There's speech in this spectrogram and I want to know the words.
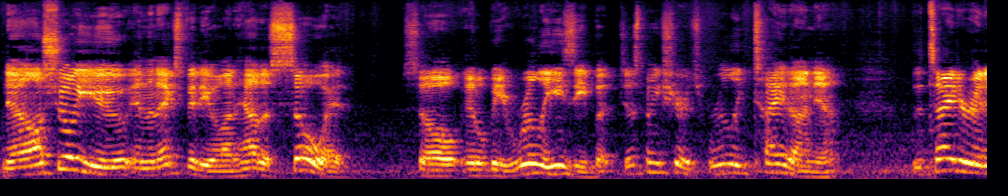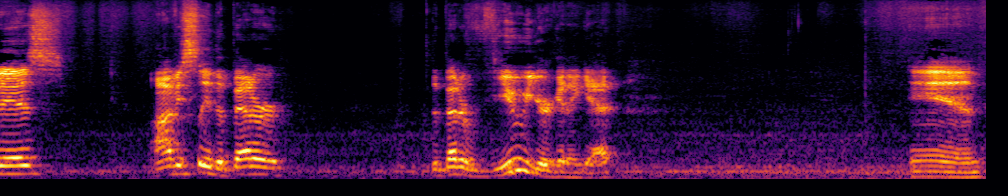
Now I'll show you in the next video on how to sew it so it'll be really easy but just make sure it's really tight on you. The tighter it is obviously the better the better view you're gonna get and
